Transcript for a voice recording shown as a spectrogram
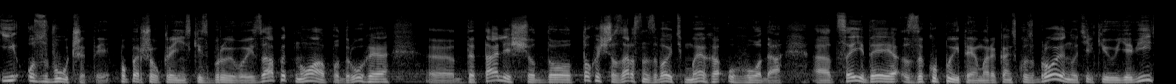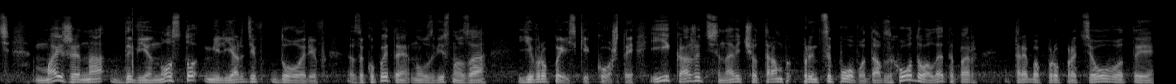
і озвучити, по-перше, український збройовий запит. Ну а по-друге, е, деталі щодо того, що зараз називають мега-угода. А Це ідея закупити американську зброю. Ну тільки уявіть, майже на 90 мільярдів доларів закупити. Ну звісно, за європейські кошти. І кажуть навіть, що Трамп принципово дав згоду, але тепер треба пропрацьовувати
